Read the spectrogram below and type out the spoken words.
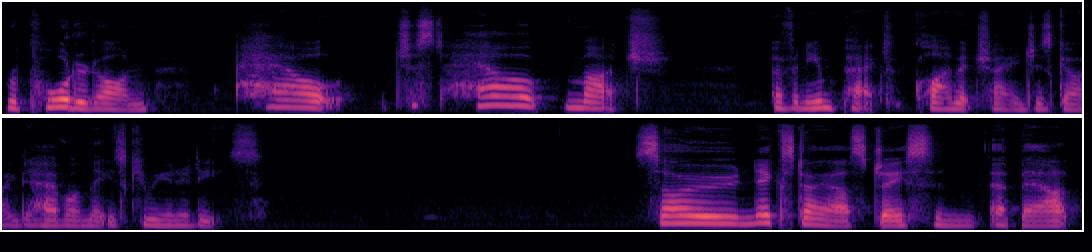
reported on how just how much of an impact climate change is going to have on these communities. So, next I asked Jason about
